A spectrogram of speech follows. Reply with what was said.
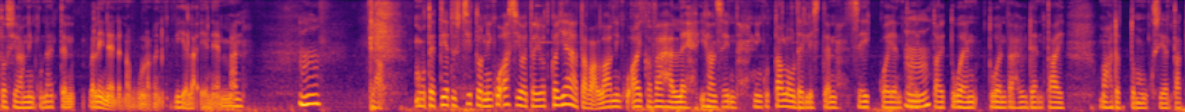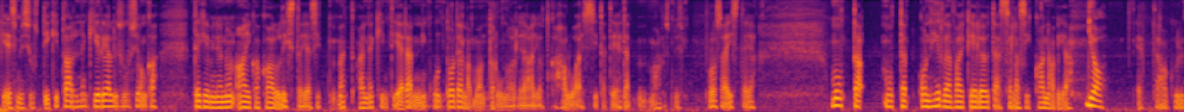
tosiaan niin kuin näiden välineiden avulla niin vielä enemmän. Mm. Ja mutta tietysti sitten on niinku asioita, jotka jää tavallaan niinku aika vähälle ihan sen niinku taloudellisten seikkojen tai, mm. tai tuen, tuen vähyyden tai mahdottomuuksien takia. Esimerkiksi just digitaalinen kirjallisuus, jonka tekeminen on aika kallista ja sitten mä ainakin tiedän niinku todella monta runoilijaa, jotka haluaisi sitä tehdä mahdollisesti prosaisteja. Mutta, mutta on hirveän vaikea löytää sellaisia kanavia. Joo. Että on kyllä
